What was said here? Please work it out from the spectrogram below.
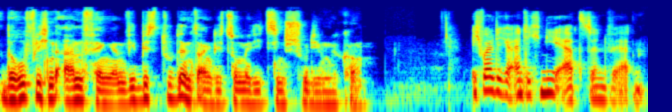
beruflichen Anfängen. Wie bist du denn eigentlich zum Medizinstudium gekommen? Ich wollte ja eigentlich nie Ärztin werden.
